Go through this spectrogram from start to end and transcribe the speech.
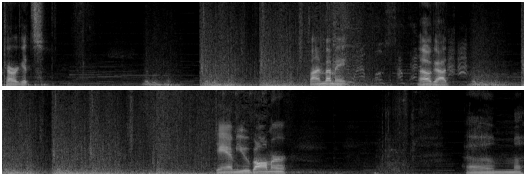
More targets. Fine by me. Oh god. Damn you, bomber. Um.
